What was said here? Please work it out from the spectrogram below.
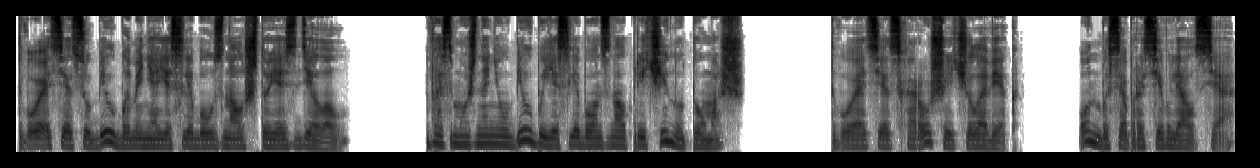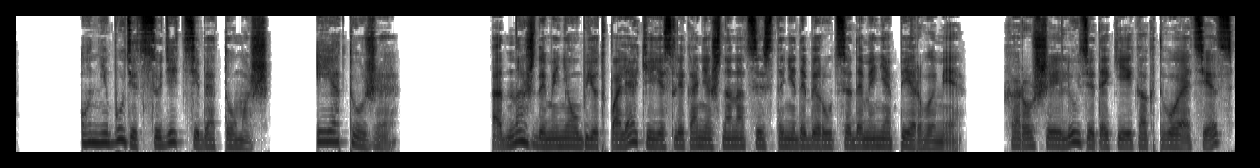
«Твой отец убил бы меня, если бы узнал, что я сделал». «Возможно, не убил бы, если бы он знал причину, Томаш». «Твой отец хороший человек. Он бы сопротивлялся». Он не будет судить тебя, Томаш. И я тоже. Однажды меня убьют поляки, если, конечно, нацисты не доберутся до меня первыми. Хорошие люди, такие как твой отец,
